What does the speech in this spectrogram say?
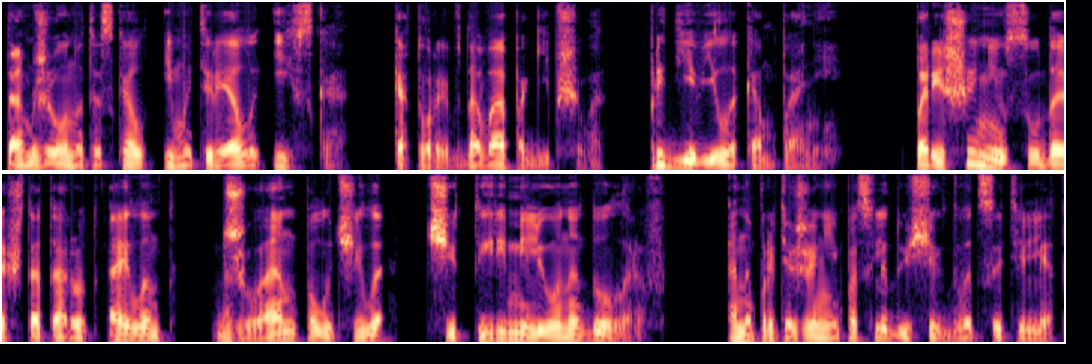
Там же он отыскал и материалы иска, который вдова погибшего предъявила компании. По решению суда штата Рот-Айленд Джоан получила 4 миллиона долларов, а на протяжении последующих 20 лет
